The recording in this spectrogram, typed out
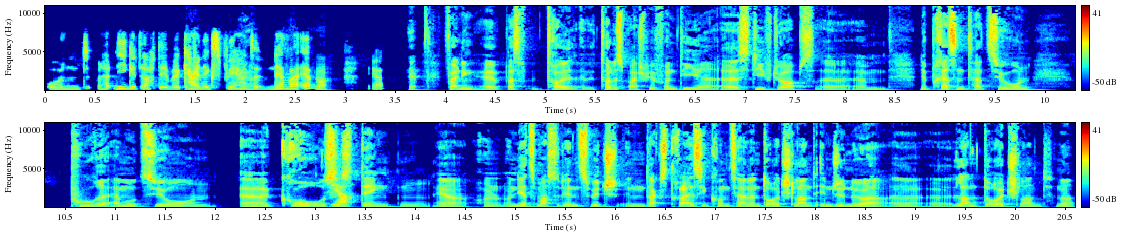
Und man hat nie gedacht, er wäre kein Experte. Ja, Never ever. Ja. Ja, vor allen Dingen, äh, was toll, tolles Beispiel von dir, äh, Steve Jobs, äh, ähm, eine Präsentation, pure Emotion, äh, großes ja. Denken, ja, und, und jetzt machst du den Switch in DAX 30 Konzern in Deutschland, Ingenieurland äh, Deutschland, ne,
